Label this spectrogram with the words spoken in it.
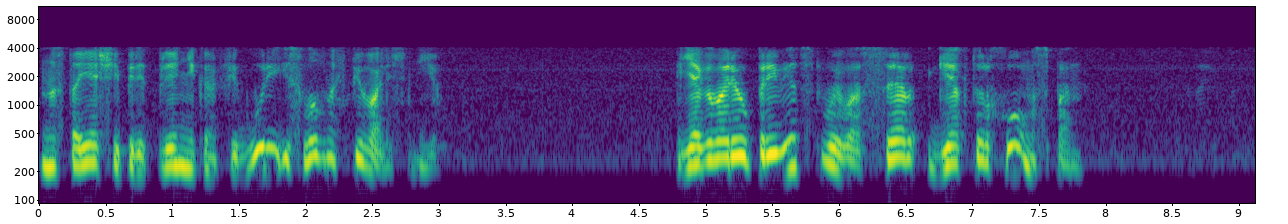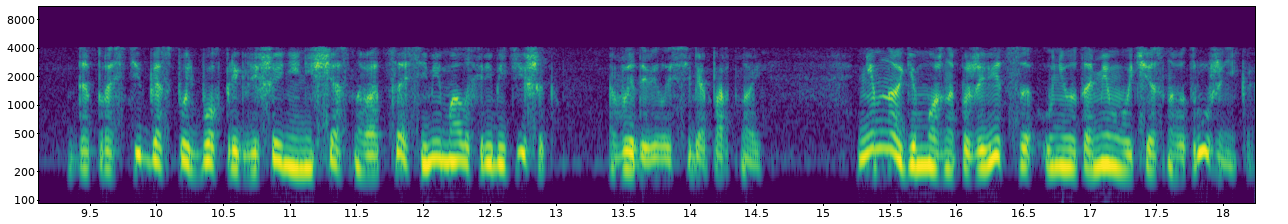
настоящей перед пленником фигуре и словно впивались в нее. «Я говорю, приветствую вас, сэр Гектор Холмспан». «Да простит Господь Бог прегрешение несчастного отца семи малых ребятишек», — выдавил из себя портной. Немногим можно поживиться у неутомимого честного труженика,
